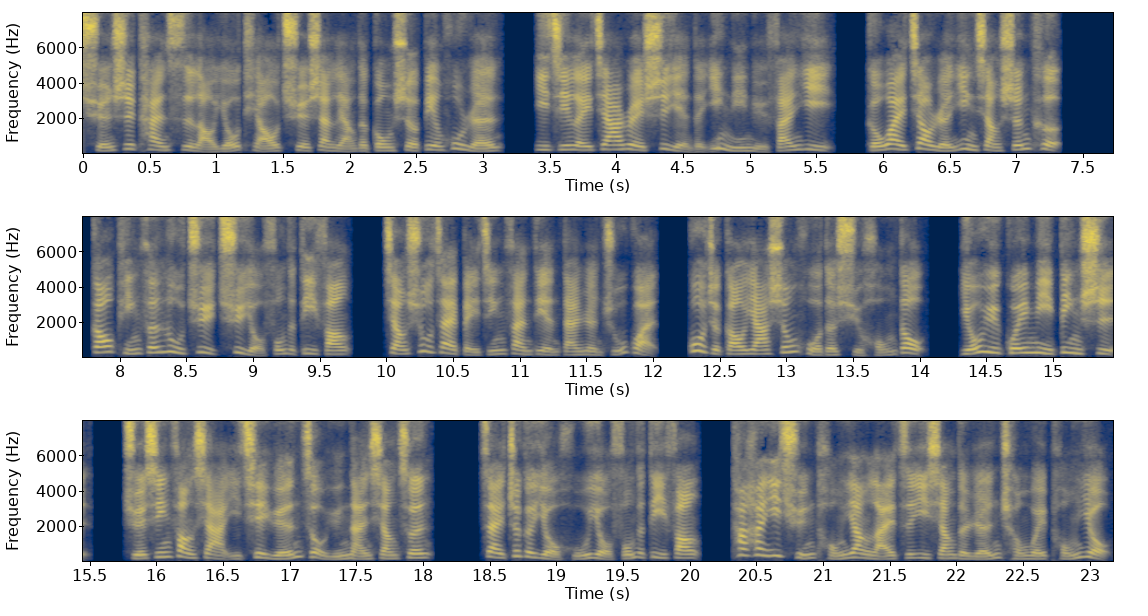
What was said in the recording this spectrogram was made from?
诠释看似老油条却善良的公社辩护人，以及雷佳瑞饰演的印尼女翻译，格外叫人印象深刻。高评分录剧《去有风的地方》讲述在北京饭店担任主管、过着高压生活的许红豆，由于闺蜜病逝，决心放下一切，远走云南乡村。在这个有湖有风的地方，她和一群同样来自异乡的人成为朋友，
